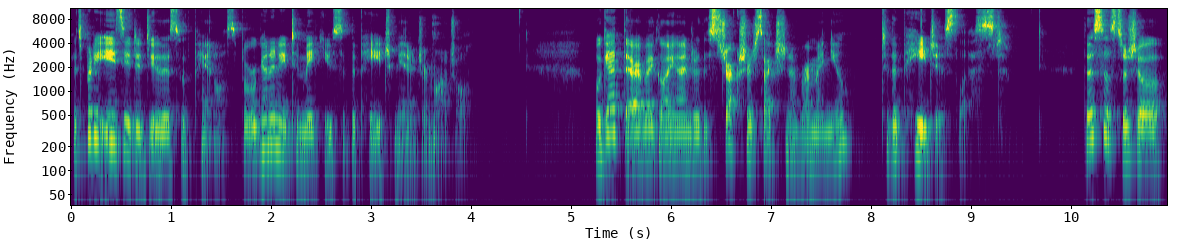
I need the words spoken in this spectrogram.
It's pretty easy to do this with panels, but we're going to need to make use of the Page Manager module. We'll get there by going under the Structure section of our menu to the Pages list. This is to show,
